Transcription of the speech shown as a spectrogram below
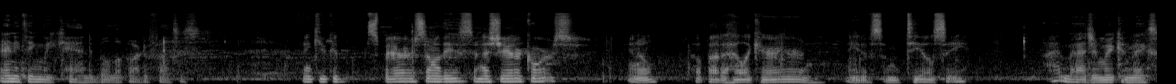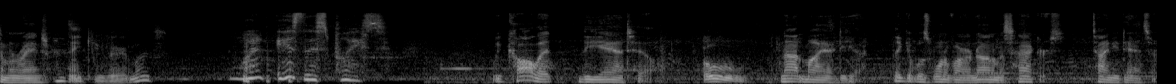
anything we can to build up our defenses. Think you could spare some of these initiator cores? You know, help out a helicarrier in need of some TLC? I imagine we can make some arrangements. Thank you very much. What is this place? We call it the Ant Hill. Oh, Not my idea. I think it was one of our anonymous hackers, Tiny Dancer.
